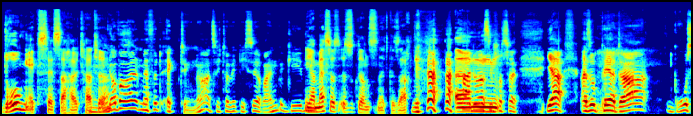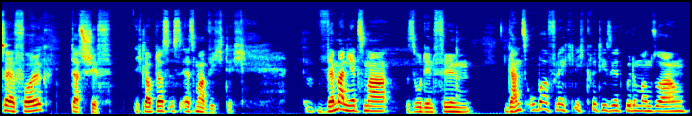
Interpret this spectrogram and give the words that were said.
Drogenexzesse halt hatte. Ja, war halt Method Acting, ne? Hat sich da wirklich sehr reinbegeben. Ja, Messers ist ganz nett gesagt. Ja, du hast Ähm, dich verstanden. Ja, also per da, großer Erfolg, das Schiff. Ich glaube, das ist erstmal wichtig. Wenn man jetzt mal so den Film ganz oberflächlich kritisiert, würde man sagen,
